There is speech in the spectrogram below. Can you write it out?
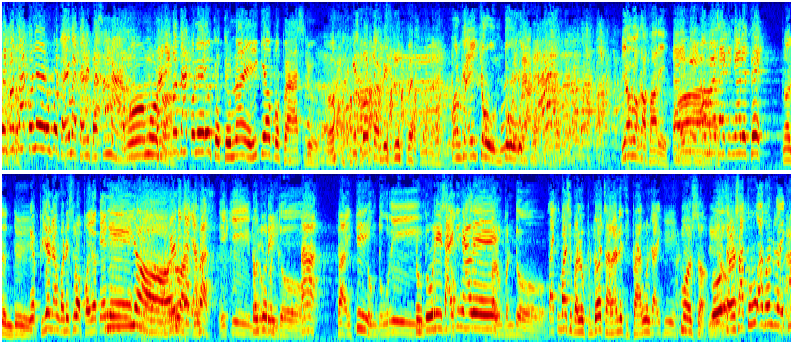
Nek kon takon nero padha ae madani basman. Oh, ngono. Nek dodonae iki apa bas lho. Iki padha biru basman. Kon kei contoh. Ya apa kabare? Iki omah saiki ngalit dik. Ngene ndi? Ya biyen nang Surabaya kene. Iya, Ini kan ya, Mas. Iki. Nah, nah iki. Tungturi. Tungturi saiki ngalit. Balung bendo. Saiki masih balung bendo jalane dibangun saiki. Mosok. Oh, jalan satu aku saiki.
